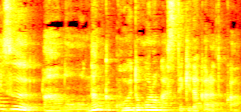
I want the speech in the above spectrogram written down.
えずあのなんかこういうところが素敵だからとか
